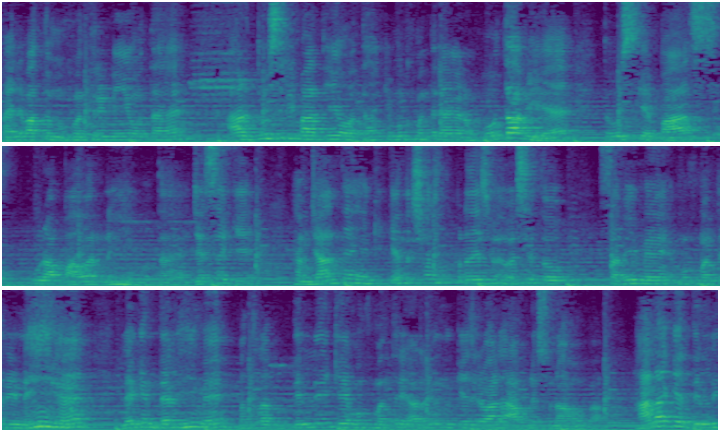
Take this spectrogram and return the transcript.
पहली बात तो मुख्यमंत्री नहीं होता है, और दूसरी बात यह होता है कि मुख्यमंत्री अगर होता भी है तो उसके पास पूरा पावर नहीं होता है। जैसे कि हम जानते हैं कि केंद्र शासित प्रदेश में वैसे तो सभी में मुख्यमंत्री नहीं है, लेकिन दिल्ली में मतलब दिल्ली के मुख्यमंत्री अरविंद केजरीवाल है, आपने सुना होगा। हालाँकि दिल्ली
